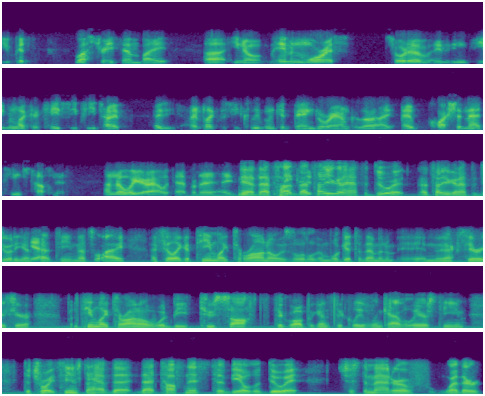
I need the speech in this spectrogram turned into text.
you could frustrate them by uh, you know him and Morris sort of even like a KCP type. I, I'd like to see Cleveland get banged around because I I question that team's toughness. I don't know where you're at with that, but I, I Yeah, that's how that's how you're gonna have to do it. That's how you're gonna have to do it against Yeah. that team. That's why I feel like a team like Toronto is a little, and we'll get to them in in the next series here. But a team like Toronto would be too soft to go up against the Cleveland Cavaliers team. Detroit seems to have that that toughness to be able to do it. It's just a matter of whether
